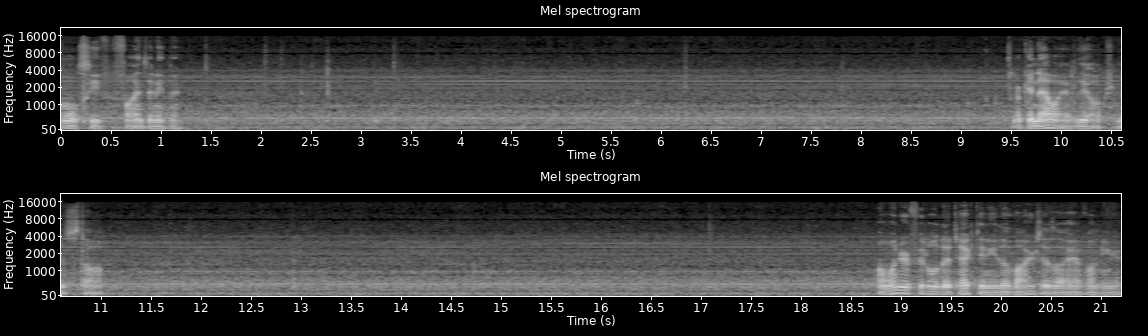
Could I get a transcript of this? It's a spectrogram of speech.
We'll see if it finds anything. Okay, now I have the option to stop. I wonder if it'll detect any of the viruses I have on here.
